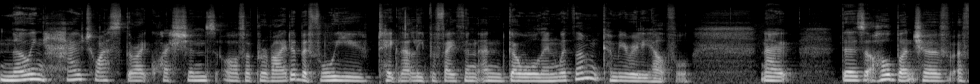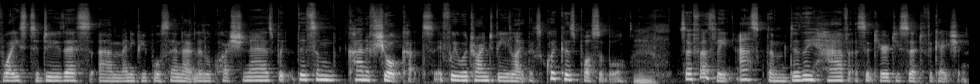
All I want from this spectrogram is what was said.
knowing how to ask the right questions of a provider before you take that leap of faith and, and go all in with them can be really helpful. Now, there's a whole bunch of, of ways to do this. Um, many people send out little questionnaires, but there's some kind of shortcuts if we were trying to be like as quick as possible. So, firstly, ask them do they have a security certification?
